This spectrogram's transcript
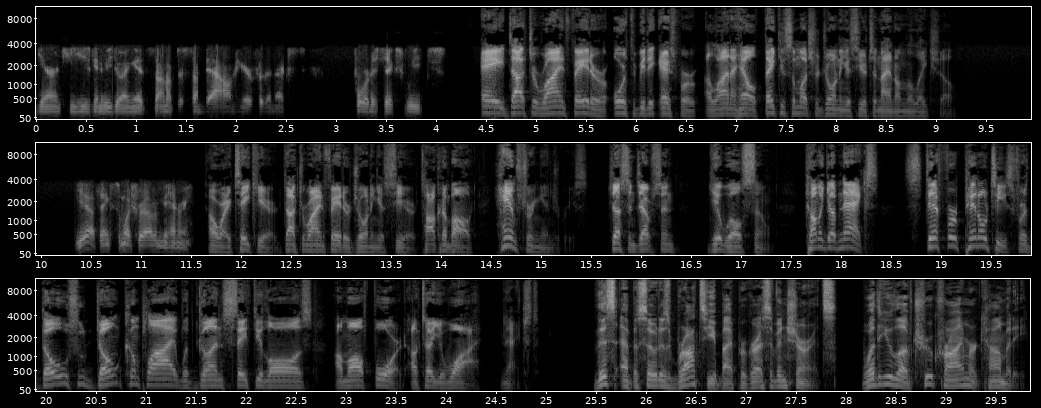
guarantee he's going to be doing it sun up to sundown here for the next four to six weeks. Hey, Dr. Ryan Fader, orthopedic expert, Allina Health. Thank you so much for joining us here tonight on the Lake Show. Yeah, thanks so much for having me, Henry. All right, take care. Dr. Ryan Fader joining us here, talking about hamstring injuries. Justin Jefferson, get well soon. Coming up next, stiffer penalties for those who don't comply with gun safety laws. I'm all for it. I'll tell you why next. This episode is brought to you by Progressive Insurance. Whether you love true crime or comedy,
